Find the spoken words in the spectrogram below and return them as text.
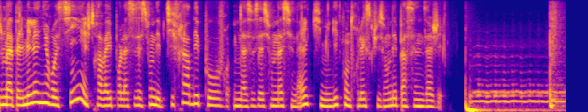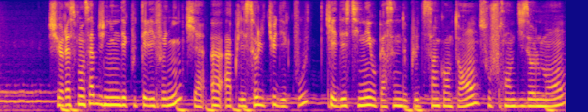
Je m'appelle Mélanie Rossi et je travaille pour l'Association des Petits Frères des Pauvres, une association nationale qui milite contre l'exclusion des personnes âgées. Je suis responsable d'une ligne d'écoute téléphonique euh, appelée Solitude Écoute, qui est destinée aux personnes de plus de 50 ans souffrant d'isolement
